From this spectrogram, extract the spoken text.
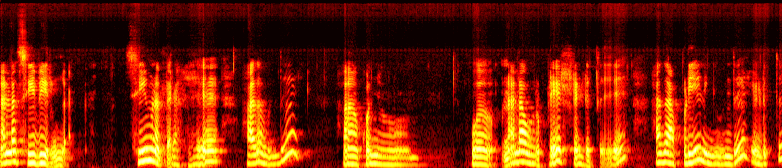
நல்லா சீவிடுங்க சீவின பிறகு அதை வந்து கொஞ்சம் நல்லா ஒரு பிளேட்டில் எடுத்து அதை அப்படியே நீங்கள் வந்து எடுத்து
